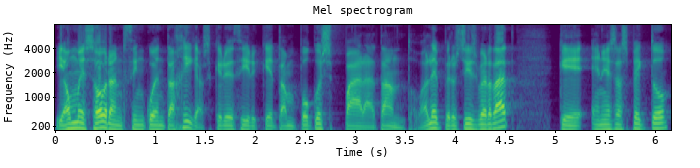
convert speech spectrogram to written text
y aún me sobran 50 gigas, quiero decir que tampoco es para tanto, ¿vale? Pero sí es verdad que en ese aspecto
